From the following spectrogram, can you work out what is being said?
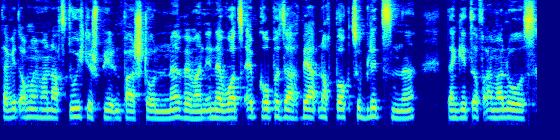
Da wird auch manchmal nachts durchgespielt, ein paar Stunden, ne? Wenn man in der WhatsApp-Gruppe sagt, wer hat noch Bock zu blitzen, ne? Dann geht's auf einmal los.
